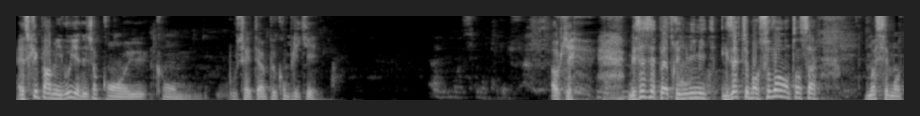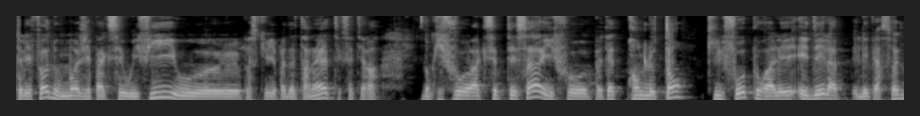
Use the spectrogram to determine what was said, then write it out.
Est-ce que parmi vous, il y a des gens où ça a été un peu compliqué? Ok. Mais ça, ça peut être une limite. Exactement. Souvent, on entend ça. Moi, c'est mon téléphone, ou moi, j'ai pas accès au Wi-Fi, ou euh, parce qu'il n'y a pas d'Internet, etc. Donc, il faut accepter ça. Il faut peut-être prendre le temps qu'il faut pour aller aider les personnes.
